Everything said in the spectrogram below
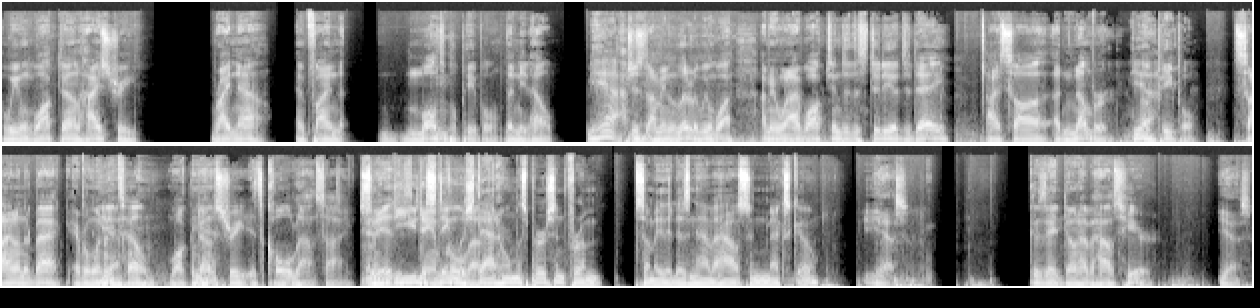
We can walk down High Street right now and find multiple people that need help. Yeah, Just, I mean, literally, we walk. I mean, when I walked into the studio today, I saw a number Yeah. of people sign on their back. Everyone Yeah. needs help walking down Yeah. the street. It's cold outside. So I mean, do it's you damn distinguish cold out that there. homeless person from somebody that doesn't have a house in Mexico? Yes, because they don't have a house here? yes.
